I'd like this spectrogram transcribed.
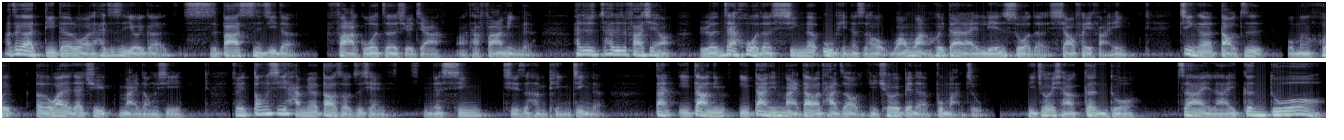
那这个狄德罗，他就是有一个十八世纪的法国哲学家啊，他发明的，他就他就是发现哦，人在获得新的物品的时候，往往会带来连锁的消费反应，进而导致我们会额外的再去买东西。所以东西还没有到手之前，你的心其实很平静的，但一到你一旦你买到了它之后，你却会变得不满足，你就会想要更多，再来更多。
